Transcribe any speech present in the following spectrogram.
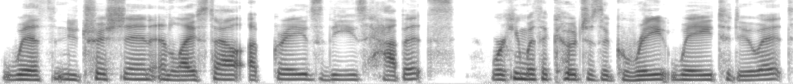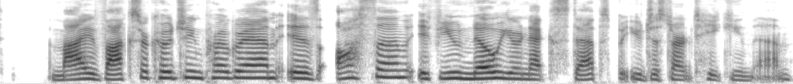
with nutrition and lifestyle upgrades, these habits. Working with a coach is a great way to do it. My Voxer coaching program is awesome if you know your next steps, but you just aren't taking them.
